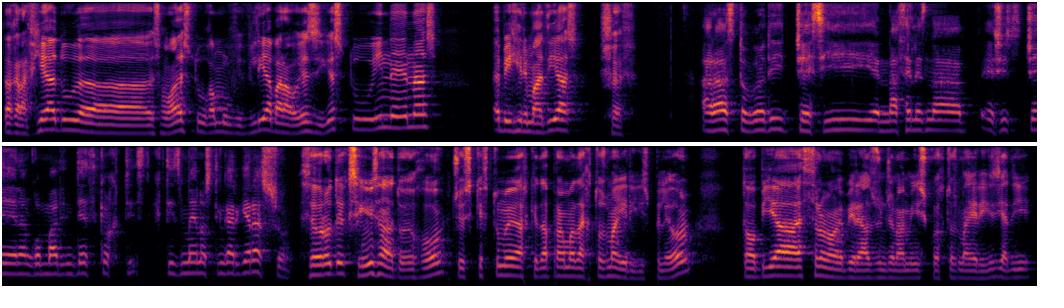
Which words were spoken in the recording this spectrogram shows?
τα γραφεία του, τα, τις ομάδες του, κάνουν βιβλία, παραγωγές δικές του. Είναι ένας επιχειρηματίας σεφ. Άρα στο πούμε ότι και εσύ ε, να θέλεις να έχεις και έναν κομμάτι τέτοιο χτι- χτισμένος στην καριέρα σου; Θεωρώ ότι ξεκίνησα να το έχω και σκέφτομαι αρκετά πράγματα εκτός μαγειρικής πλέον, τα οποία δεν θέλω να με επηρεάζουν και να μην íσκω εκτός μαγειρικής, γιατί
